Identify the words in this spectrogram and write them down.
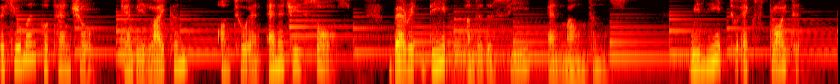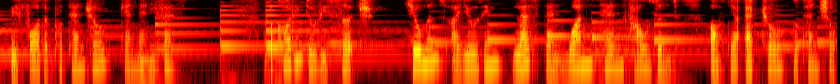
The human potential can be likened onto an energy source buried deep under the sea and mountains. We need to exploit it before the potential can manifest. According to research, humans are using less than one ten thousandth of their actual potential.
